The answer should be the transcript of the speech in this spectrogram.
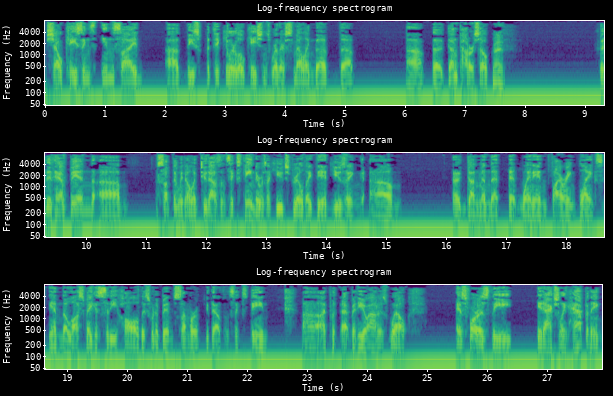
shell casings inside uh, these particular locations where they're smelling the the uh, the gunpowder. So Right. Could it have been um, something we know in 2016 there was a huge drill they did using um, gunmen that that went in firing blanks in the Las Vegas City Hall. This would have been summer of 2016. Uh, I put that video out as well. As far as the it actually happening,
